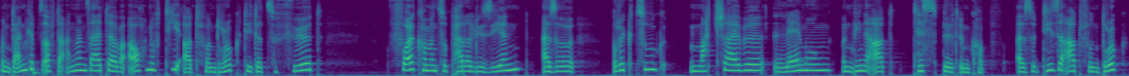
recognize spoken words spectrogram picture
Und dann gibt es auf der anderen Seite aber auch noch die Art von Druck, die dazu führt, vollkommen zu paralysieren, also Rückzug, Mattscheibe, Lähmung und wie eine Art Testbild im Kopf. Also diese Art von Druck,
